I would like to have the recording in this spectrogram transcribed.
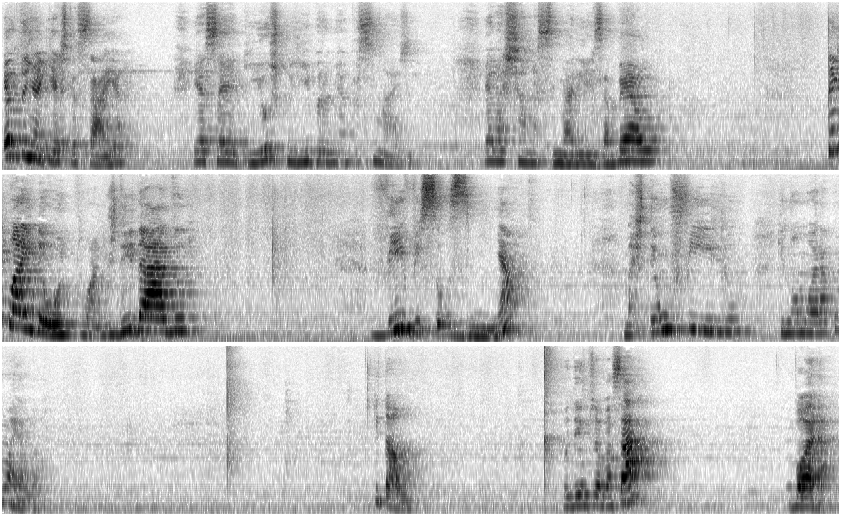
Eu tenho aqui esta saia. E a saia que eu escolhi para minha personagem. Ela chama-se Maria Isabel. Tem 48 anos de idade. Vive sozinha. Mas tem um filho que não mora com ela. Que tal? Podemos avançar? Bora!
